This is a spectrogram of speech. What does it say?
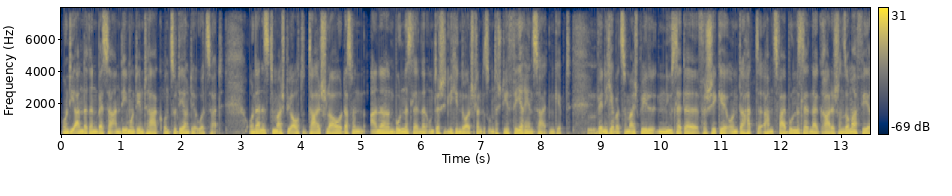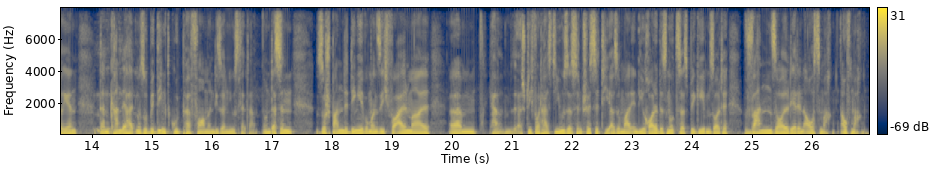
und die anderen besser an dem und dem Tag und zu der und der Uhrzeit. Und dann ist zum Beispiel auch total schlau, dass man in anderen Bundesländern unterschiedlich in Deutschland es unterschiedliche Ferienzeiten gibt. Mhm. Wenn ich aber zum Beispiel einen Newsletter verschicke und da hat, haben zwei Bundesländer gerade schon Sommerferien, dann kann der halt nur so bedingt gut performen, dieser Newsletter. Und das sind so spannende Dinge, wo man sich vor allem mal ähm, ja, das Stichwort heißt User Centricity, also mal in die Rolle des Nutzers begeben sollte, wann soll der denn ausmachen, aufmachen?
